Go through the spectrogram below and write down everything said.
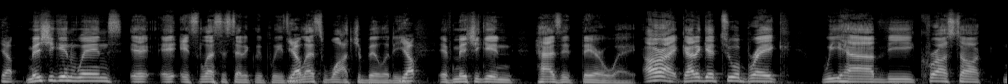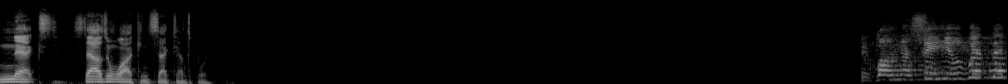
Yep. Michigan wins, it, it- it's less aesthetically pleasing, Yep. less watchability. Yep. If Michigan has it their way. All right, got to get to a break. We have the crosstalk next. Stiles and Watkins, Sactown Sports. Wanna see you with it,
